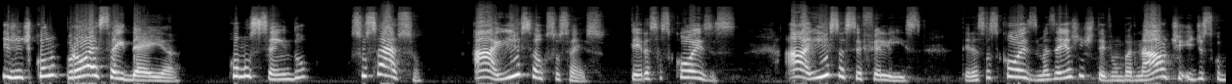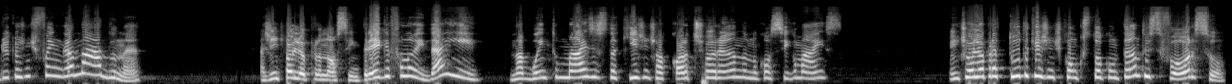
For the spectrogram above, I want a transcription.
E a gente comprou essa ideia como sendo sucesso. Ah, isso é o sucesso, ter essas coisas. Ah, isso é ser feliz, ter essas coisas. Mas aí a gente teve um burnout e descobriu que a gente foi enganado, né? A gente olhou para o nosso emprego e falou: e daí? Não aguento mais isso daqui, a gente eu acordo chorando, não consigo mais. A gente olhou para tudo que a gente conquistou com tanto esforço,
